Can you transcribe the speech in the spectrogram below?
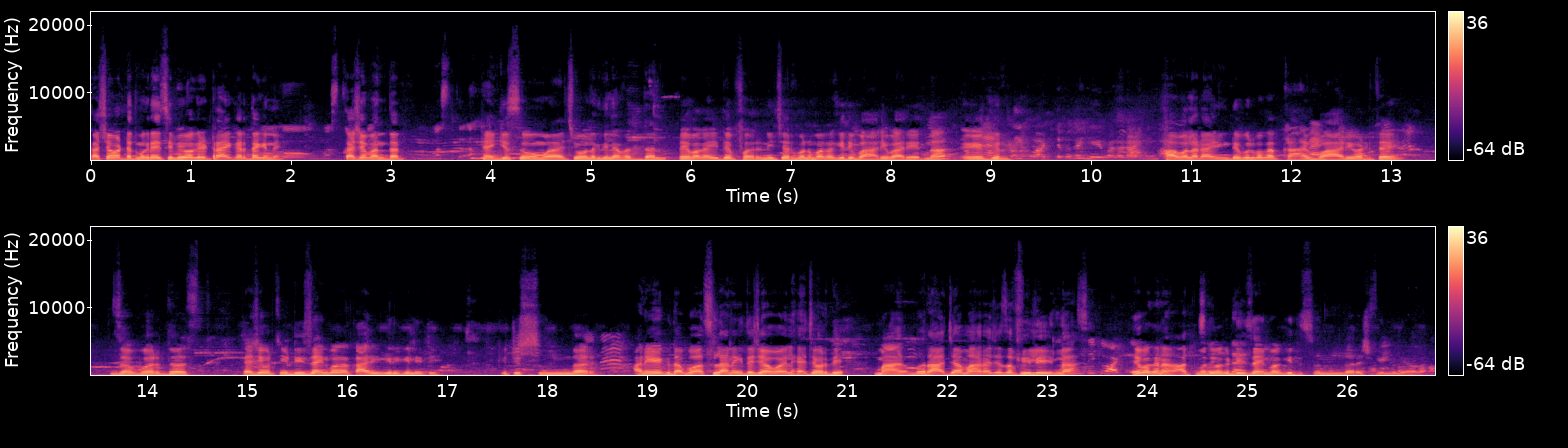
कशा वाटतात? मग रेसिपी वगैरे ट्राय करता की नाही? कशा बनतात? थँक्यू सो मच ओळख दिल्याबद्दल. हे बघा इथे फर्निचर पण बघा किती भारी भारी आहेत ना? एक हे वाला डायनिंग हा वाला डायनिंग टेबल बघा काय भारी वाटतंय. जबरदस्त. त्याच्यावरची डिझाईन बघा कारिगिरी केली ती. किती सुंदर. आणि एकदा बसला ना इथे जेवायला ह्याच्यावरती मा राजा महाराजाचा फील येईल ना? हे बघा ना आतमध्ये बघा डिझाईन बघा किती सुंदर अशी केलेली आहे बघा.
